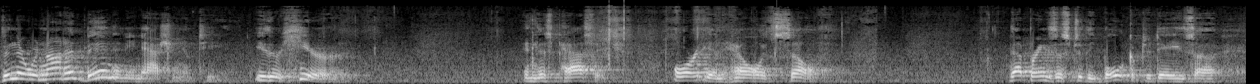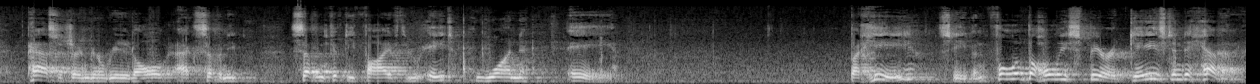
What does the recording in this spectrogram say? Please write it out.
then there would not have been any gnashing of teeth, either here in this passage or in hell itself. That brings us to the bulk of today's uh, passage. I'm going to read it all, Acts 70, 755 through 81a. But he, Stephen, full of the Holy Spirit, gazed into heaven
